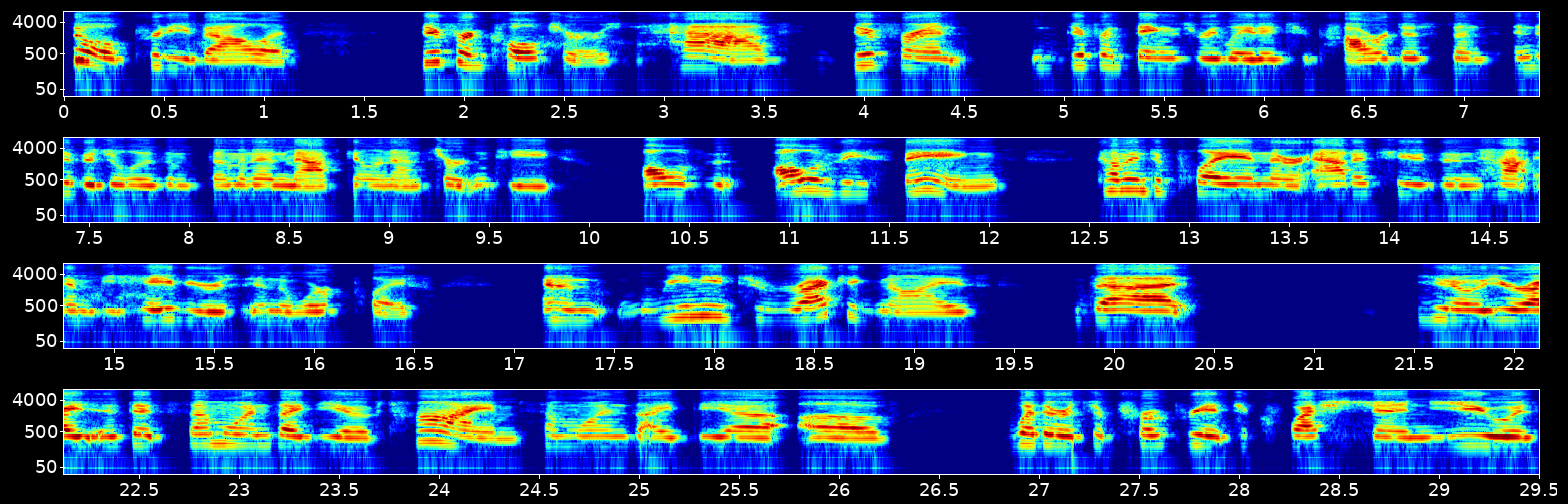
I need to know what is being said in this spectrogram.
still pretty valid. Different cultures have different different things related to power distance, individualism, feminine, masculine, uncertainty. All of the, all of these things come into play in their attitudes and, how, and behaviors in the workplace. And we need to recognize that you know, your that someone's idea of time, someone's idea of whether it's appropriate to question you as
